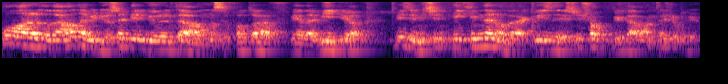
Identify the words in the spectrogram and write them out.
Bu arada da alabiliyorsa bir görüntü alması, fotoğraf ya da video bizim için hekimden olarak bizler için çok büyük avantaj oluyor.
